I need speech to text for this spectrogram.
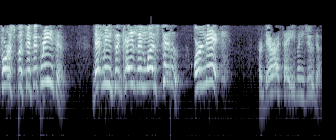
for a specific reason. That means that Caitlin was too. Or Nick. Or dare I say even Judah.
